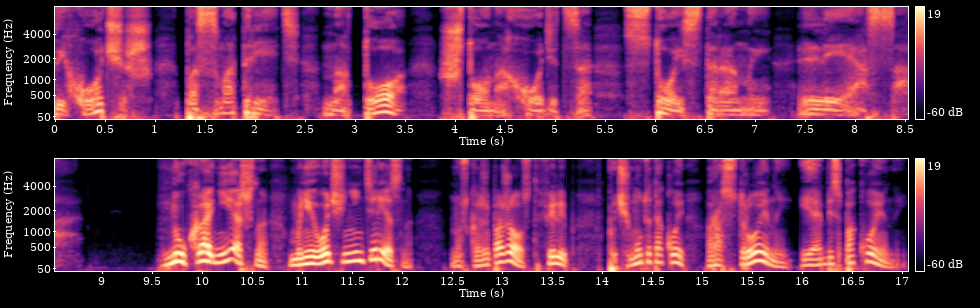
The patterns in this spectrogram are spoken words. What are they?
Ты хочешь посмотреть на то, что находится с той стороны леса? Ну, конечно, мне очень интересно. Но скажи, пожалуйста, Филипп, почему ты такой расстроенный и обеспокоенный?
